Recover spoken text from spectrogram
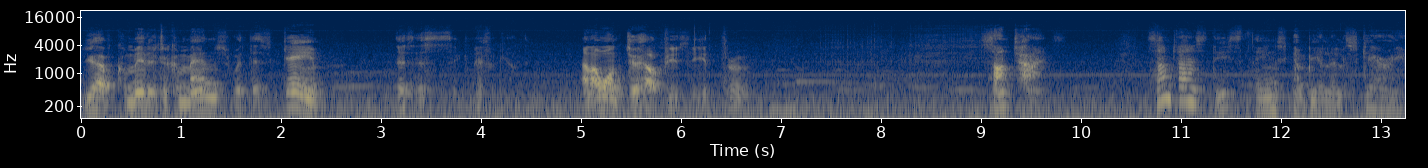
you have committed to commence with this game. This is significant and I want to help you see it through. Sometimes, sometimes these things can be a little scary,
